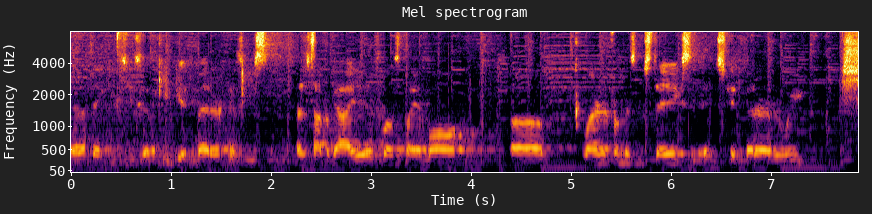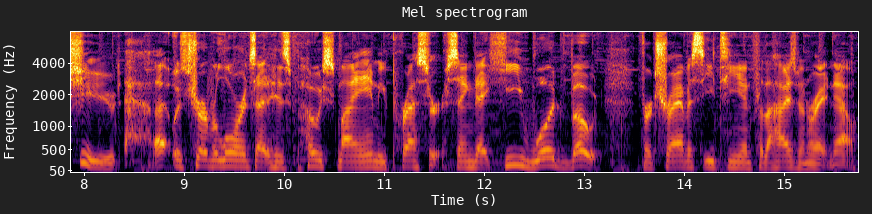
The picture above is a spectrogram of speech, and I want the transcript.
and I think he's, he's going to keep getting better because he's that's the type of guy he is. Loves playing ball, uh, learning from his mistakes, and, and just getting better every week. Shoot, that was Trevor Lawrence at his post Miami presser saying that he would vote for Travis Etienne for the Heisman right now.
